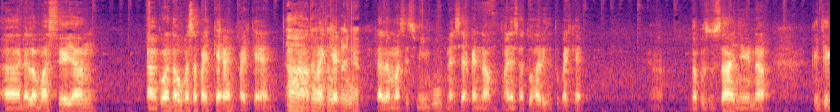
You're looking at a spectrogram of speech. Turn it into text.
uh, dalam masa yang uh, korang tahu pasal PyCat kan? PyCat kan? Ah, Ah, tahu, tahu, PyCat tu dalam masa seminggu nak siapkan 6. Maknanya satu hari satu PyCat. Ha. Betapa susahnya nak kerja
